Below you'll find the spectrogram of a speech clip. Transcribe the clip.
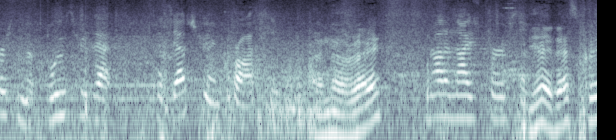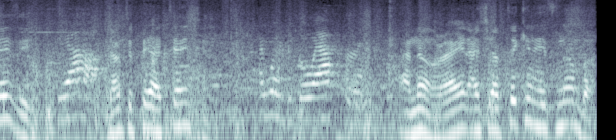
person that blew through that pedestrian crossing. I know, right? Not a nice person. Yeah, that's crazy. Yeah, You have to pay attention. I wanted to go after him. I know, right? I should have taken his number.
